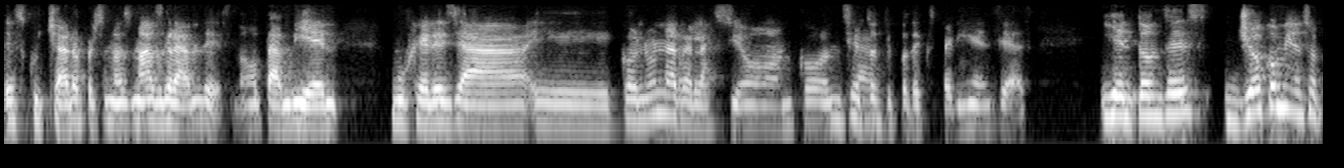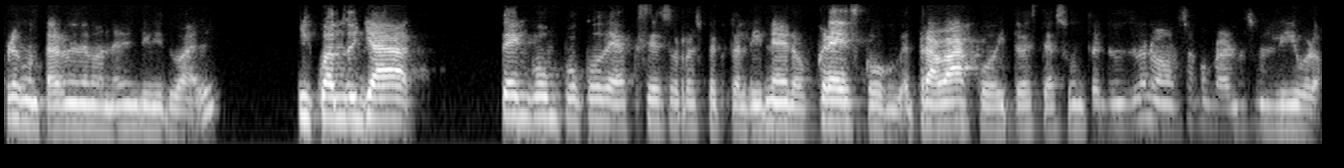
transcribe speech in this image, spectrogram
escuchar a personas más grandes, ¿no? También mujeres ya eh, con una relación, con cierto tipo de experiencias. Y entonces yo comienzo a preguntarme de manera individual y cuando ya tengo un poco de acceso respecto al dinero, crezco, trabajo y todo este asunto, entonces, bueno, vamos a comprarnos un libro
